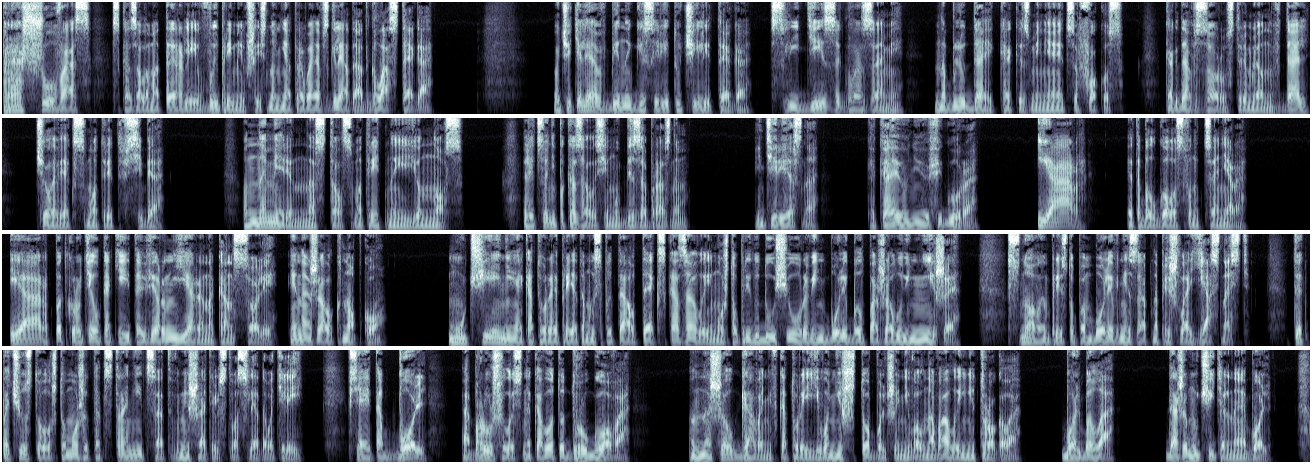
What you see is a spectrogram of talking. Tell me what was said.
«Прошу вас!» сказала Матерли, выпрямившись, но не отрывая взгляда от глаз Тега. Учителя в Гессерит учили Тега: следи за глазами, наблюдай, как изменяется фокус. Когда взор устремлен вдаль, человек смотрит в себя. Он намеренно стал смотреть на ее нос. Лицо не показалось ему безобразным. Интересно, какая у нее фигура? Иар, это был голос функционера. Иар подкрутил какие-то верньеры на консоли и нажал кнопку. Мучение, которое при этом испытал Тек, сказало ему, что предыдущий уровень боли был, пожалуй, ниже. С новым приступом боли внезапно пришла ясность. Тек почувствовал, что может отстраниться от вмешательства следователей. Вся эта боль обрушилась на кого-то другого, он нашел гавань, в которой его ничто больше не волновало и не трогало. Боль была, даже мучительная боль.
